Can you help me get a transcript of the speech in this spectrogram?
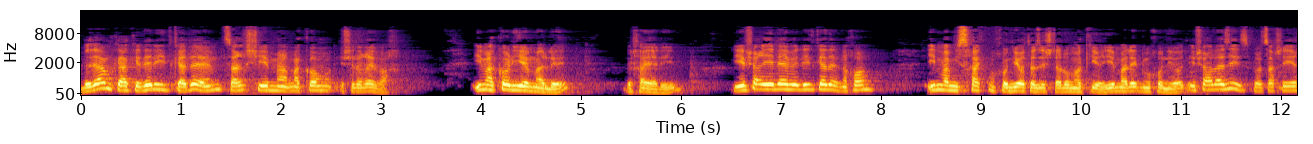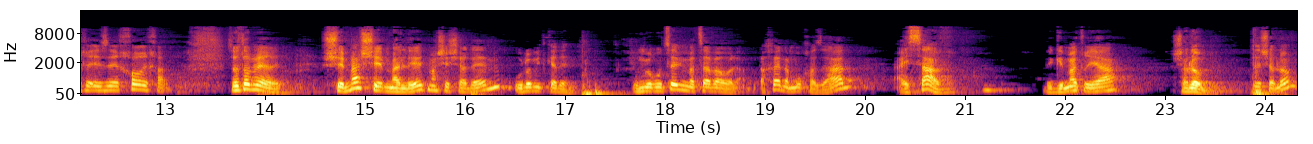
בדמקה כדי להתקדם צריך שיהיה מקום של רווח. אם הכל יהיה מלא בחיילים, אי אפשר יהיה להתקדם, נכון? אם המשחק מכוניות הזה שאתה לא מכיר יהיה מלא במכוניות, אי אפשר להזיז, כבר צריך שיהיה איזה חור אחד. זאת אומרת, שמה שמלא, מה ששלם, הוא לא מתקדם. הוא מרוצה ממצב העולם. לכן אמרו חז"ל, עשיו בגימטריה שלום. זה שלום,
